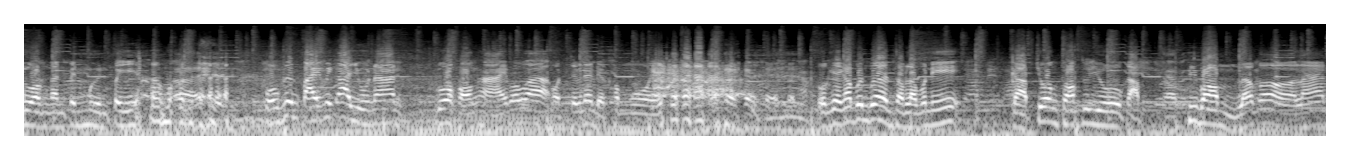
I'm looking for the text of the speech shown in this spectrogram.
รวมกันเป็นหมื่นปี หมดใช่ ผมขึ้นไปไม่กล้าอยู่นาน กลัวของหายเพราะว่าอดจะไม่ได้เดี๋ยวขโมย โอเคครับเพื่อนๆสำหรับวันนี้กับช่วง Talk to You กับครับพี่บอม แล้วก็ร้าน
